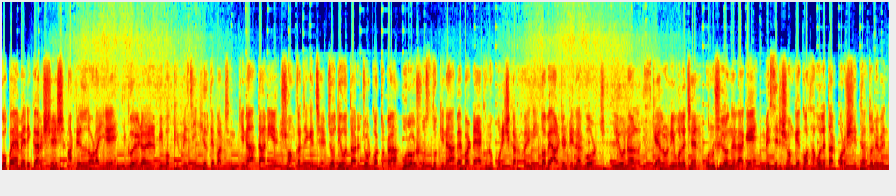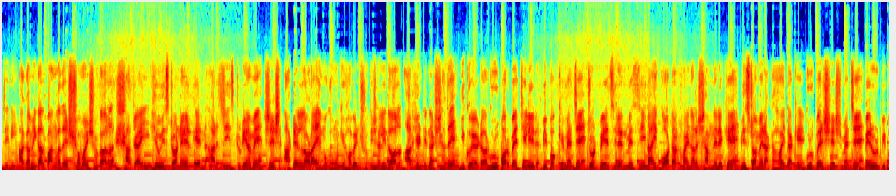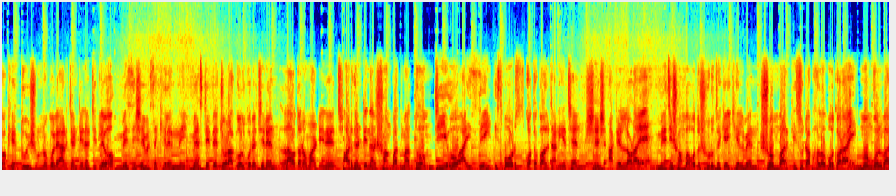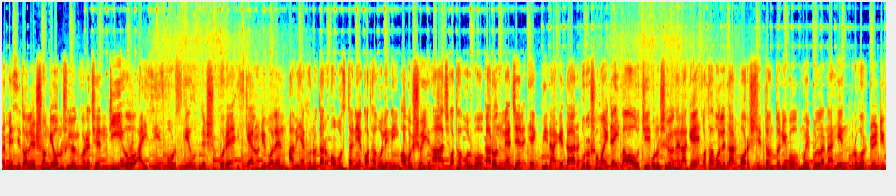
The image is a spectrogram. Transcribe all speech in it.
Copa আমেরিকার শেষ আটের লড়াইয়ে ইকুয়েডরের বিপক্ষে মেসি খেলতে পারছেন কিনা তা নিয়ে শঙ্কা জেগেছে। যদিও তার চোট কতটা, পুরো সুস্থ কিনা, ব্যাপারটা এখনও পরিষ্কার হয়নি। তবে আর্জেন্টিনার কোচ লিওনাল স্ক্যালোনি বলেছেন, অনুশীলনের আগে মেসির সঙ্গে কথা বলে তারপর সিদ্ধান্ত নেবেন তিনি। আগামীকাল বাংলাদেশ সময় সকাল সাজাই হিউস্টনের এনআরজি স্টেডিয়ামে শেষ আটের লড়াইয়ে মুখোমুখি হবেন শক্তিশালী দল আর্জেন্টিনার সাথে ইকুয়েডর। গ্রুপ পর্বে চিলির বিপক্ষে ম্যাচে চোট পেয়েছিলেন মেসি। তাই কোয়ার্টার ফাইনাল সামনে রেখে বিশ্রমে রাখা হয় তাকে। গ্রুপের শেষ ম্যাচে পেরুর বিপক্ষে দুই শূন্য গোলে আর্জেন্টিনা জিতলেও মেসি সে ম্যাচে খেলেননি। ম্যাচটিতে জোড়া গোল করেছিলেন লাউতারো মার্টিনেজ। আর্জেন্টিনার সংবাদ মাধ্যম জিওআইসি স্পোর্টস গতকাল জানিয়েছেন, শেষ আটের লড়াইয়ে মেসি সম্ভবত শুরু থেকেই খেলবেন। সোমবার কিছুটা ভালো বোধ করায় মঙ্গলবার মেসি দলের সঙ্গে অনুশীলন করেছেন। টিওআইসি স্পোর্টস কে উদ্দেশ্য করে স্ক্যালোনি বলেন, আমি এখনও তার অবস্থা নিয়ে কথা বলিনি। অবশ্যই আজ কথা বলব, কারণ ম্যাচের একদিন আগে তার পুরো সময়টাই পাওয়া উচিত। অনুশীলনের আগে কথা বলে তারপর সিদ্ধান্ত নিব। মহিবুল্লাহ নাহিন, প্রহর টোয়েন্টি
